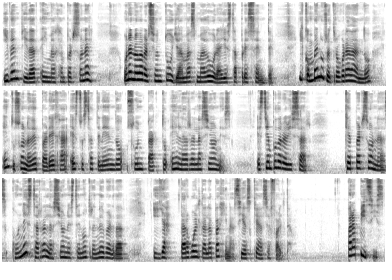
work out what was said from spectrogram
identidad e imagen personal. Una nueva versión tuya, más madura, ya está presente. Y con Venus retrogradando en tu zona de pareja, esto está teniendo su impacto en las relaciones. Es tiempo de revisar qué personas con estas relaciones te nutren de verdad y ya, dar vuelta a la página si es que hace falta. Para Pisces,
